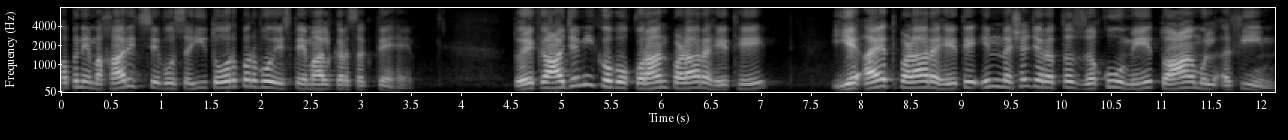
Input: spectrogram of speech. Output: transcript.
اپنے مخارج سے وہ صحیح طور پر وہ استعمال کر سکتے ہیں۔ تو ایک آجمی کو وہ قرآن پڑھا رہے تھے، یہ آیت پڑھا رہے تھے، ان نشجرت زقو میں تو عام الاسیم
